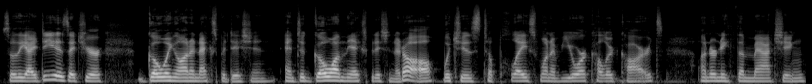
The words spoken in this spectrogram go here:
So the idea is that you're going on an expedition, and to go on the expedition at all, which is to place one of your colored cards underneath the matching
